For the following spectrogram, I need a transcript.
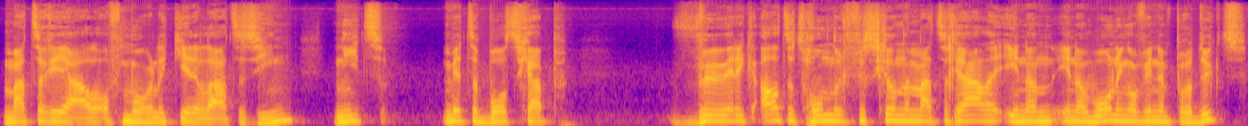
materialen of mogelijkheden laten zien. Niet met de boodschap, we werken altijd 100 verschillende materialen in een, in een woning of in een product.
